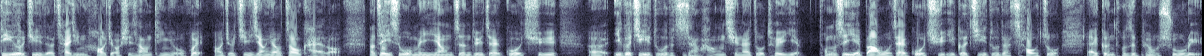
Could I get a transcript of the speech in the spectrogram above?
第二季的财经号角线上听友会，啊就即将要召开了。那这一次我们一样针对在过去呃一个季度的资产行情来做推演，同时也把我在过去一个季度的操作来跟投资朋友梳理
